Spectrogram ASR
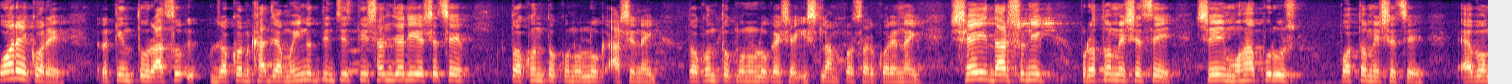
পরে করে, কিন্তু রাসুল, যখন খাজা মঈনুদ্দিন চিস্তি সাঞ্জারি এসেছে, তখন তো কোনো লোক আসে নাই, তখন তো কোনো লোক এসে ইসলাম প্রচার করে নাই। সেই দার্শনিক প্রথম এসেছে, সেই মহাপুরুষ প্রথম এসেছে এবং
